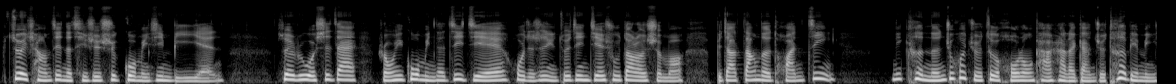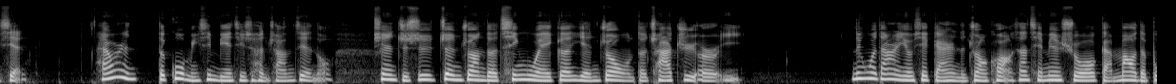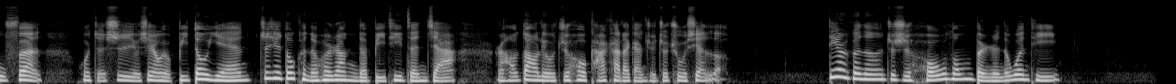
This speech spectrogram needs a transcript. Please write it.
最常见的其实是过敏性鼻炎。所以，如果是在容易过敏的季节，或者是你最近接触到了什么比较脏的环境，你可能就会觉得这个喉咙卡卡的感觉特别明显。台湾人的过敏性鼻炎其实很常见哦，现在只是症状的轻微跟严重的差距而已。另外，当然有些感染的状况，像前面说感冒的部分，或者是有些人有鼻窦炎，这些都可能会让你的鼻涕增加，然后倒流之后卡卡的感觉就出现了。第二个呢，就是喉咙本人的问题。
